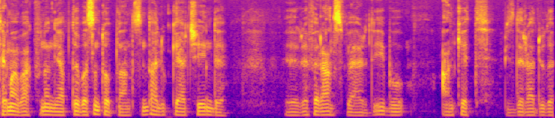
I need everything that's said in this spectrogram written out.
Tema Vakfı'nın yaptığı basın toplantısında Haluk Gerçek'in de e, referans verdiği bu anket biz de radyoda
